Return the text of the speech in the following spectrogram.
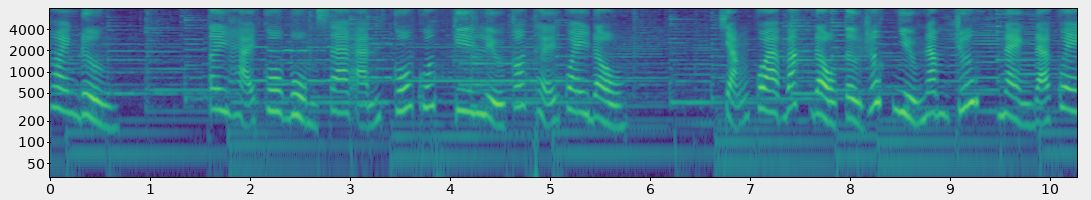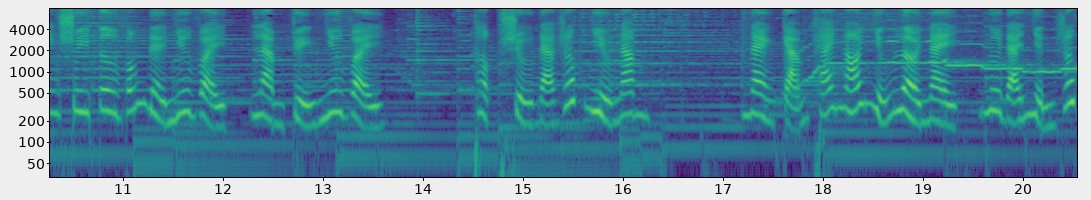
hoang đường. Tây Hải cô buồn xa ảnh cố quốc kia liệu có thể quay đầu? Chẳng qua bắt đầu từ rất nhiều năm trước, Nàng đã quen suy tư vấn đề như vậy, Làm chuyện như vậy. Thật sự đã rất nhiều năm. Nàng cảm khái nói những lời này, Ngươi đã nhịn rất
